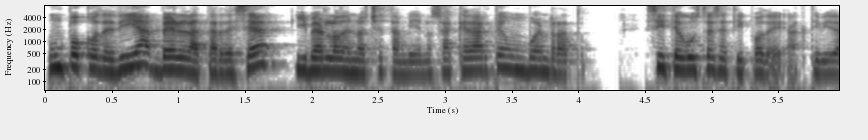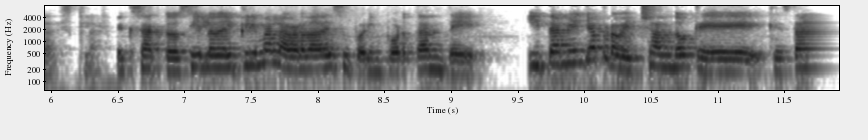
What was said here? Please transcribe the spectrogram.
un poco de día, ver el atardecer y verlo de noche también, o sea, quedarte un buen rato. Si te gusta ese tipo de actividades, claro. Exacto, sí, lo del clima la verdad es súper importante. Y también ya aprovechando que, que están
